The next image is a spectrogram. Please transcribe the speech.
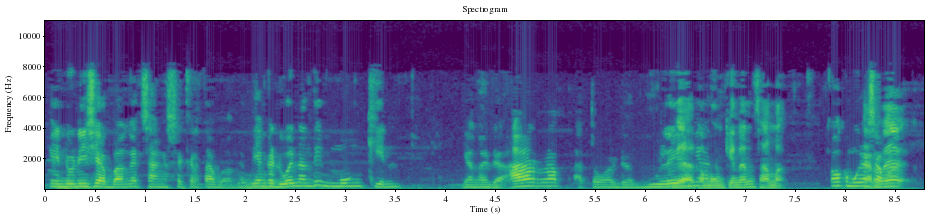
Indonesia banget sang sekerta banget. Yang kedua nanti mungkin yang ada Arab atau ada bulenya ya atau- kemungkinan sama. Oh kemungkinan karena sama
